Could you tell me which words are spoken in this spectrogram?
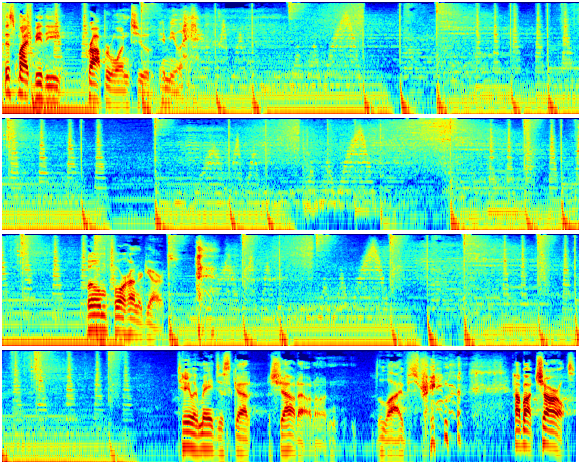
This might be the proper one to emulate. Boom, 400 yards. Taylor May just got a shout out on the live stream. How about Charles?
